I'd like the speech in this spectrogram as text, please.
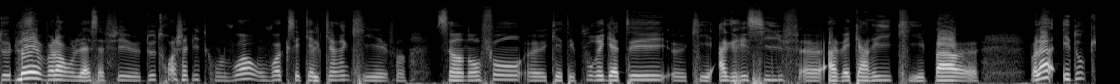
Dudley, voilà, on, ça fait euh, deux trois chapitres qu'on le voit. On voit que c'est quelqu'un qui est, enfin, c'est un enfant euh, qui a été pourri gâté, euh, qui est agressif avec Harry, qui est pas, voilà. Et donc,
